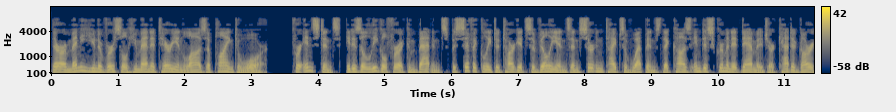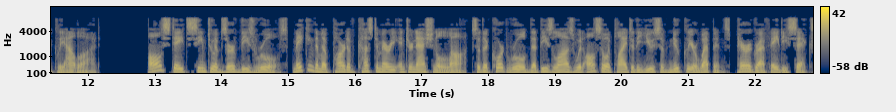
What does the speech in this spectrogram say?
there are many universal humanitarian laws applying to war. For instance, it is illegal for a combatant specifically to target civilians and certain types of weapons that cause indiscriminate damage are categorically outlawed. All states seem to observe these rules, making them a part of customary international law, so the court ruled that these laws would also apply to the use of nuclear weapons. Paragraph 86.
